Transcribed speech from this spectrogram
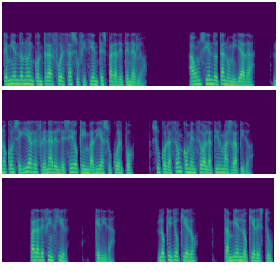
temiendo no encontrar fuerzas suficientes para detenerlo. Aún siendo tan humillada, no conseguía refrenar el deseo que invadía su cuerpo, su corazón comenzó a latir más rápido. Para de fingir, querida. Lo que yo quiero, también lo quieres tú.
